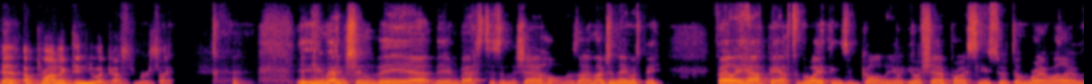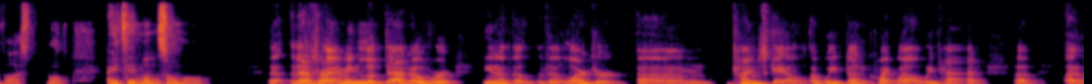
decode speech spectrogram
a product into a customer site. you mentioned the uh, the investors and the shareholders. I imagine they must be fairly happy after the way things have gone. Your, your share price seems to have done very well over the last well 18 months or more. That's right. I mean, looked at over you know the the larger um, time scale, uh, we've done quite well. We've had a, a,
